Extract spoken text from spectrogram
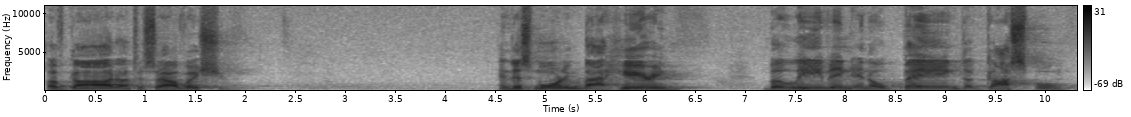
of God unto salvation. And this morning, by hearing, believing, and obeying the gospel,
